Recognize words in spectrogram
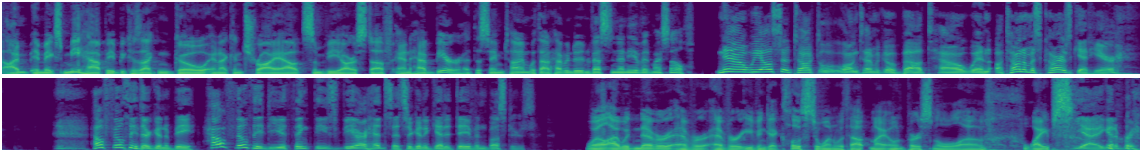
I. It makes me happy because I can go and I can try out some VR stuff and have beer at the same time without having to invest in any of it myself. Now, we also talked a long time ago about how when autonomous cars get here, how filthy they're going to be. How filthy do you think these VR headsets are going to get at Dave and Buster's? Well, I would never, ever, ever even get close to one without my own personal uh, wipes. Yeah, you got to bring,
